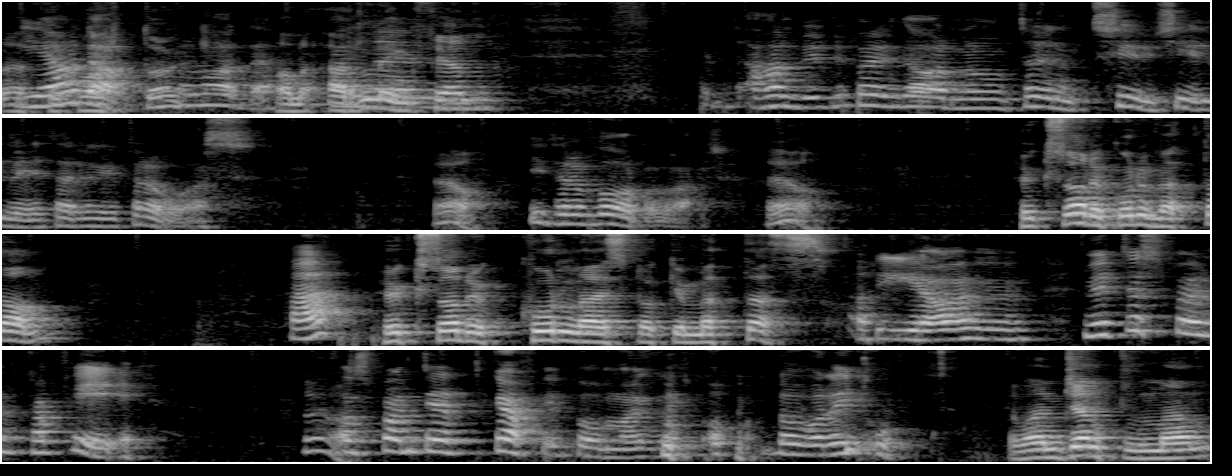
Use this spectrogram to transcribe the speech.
etter Ja da, hvert? det dag? var det. Han Erling eh, Fjell? Han bodde på en gard omtrent sju kilometer ifra oss. Ja. Ifra Borregaard. ja. Husker du hvor du møtte han? Hæ? Husker du hvordan dere møttes? Ja, vi møttes på en kafé. Ja. Han spanderte kaffe på meg, og da var det gjort. Det var en gentleman.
